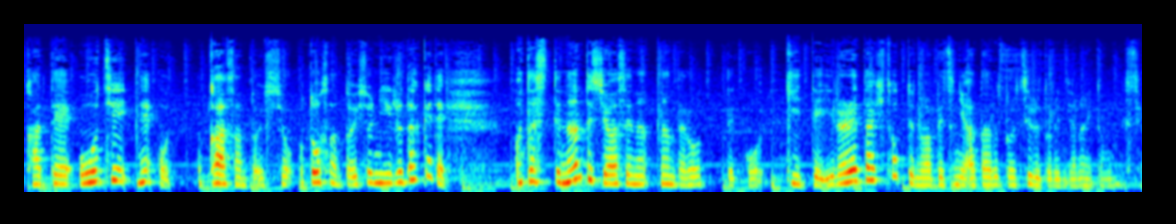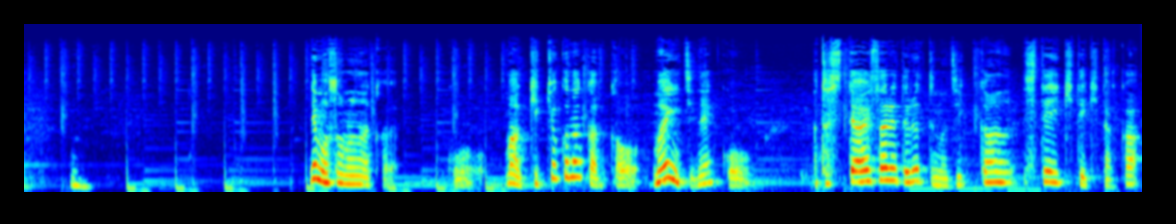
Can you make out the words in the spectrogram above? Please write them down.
家庭お家ねおお母さんと一緒お父さんと一緒にいるだけで私ってなんて幸せななんだろうってこう聞いていられた人っていうのは別にアダルト・チルドレンじゃないと思うんですよ。うん、でもそのなんかこうまあ結局なんかこう毎日ねこう私って愛されてるっていうのを実感して生きてきたか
